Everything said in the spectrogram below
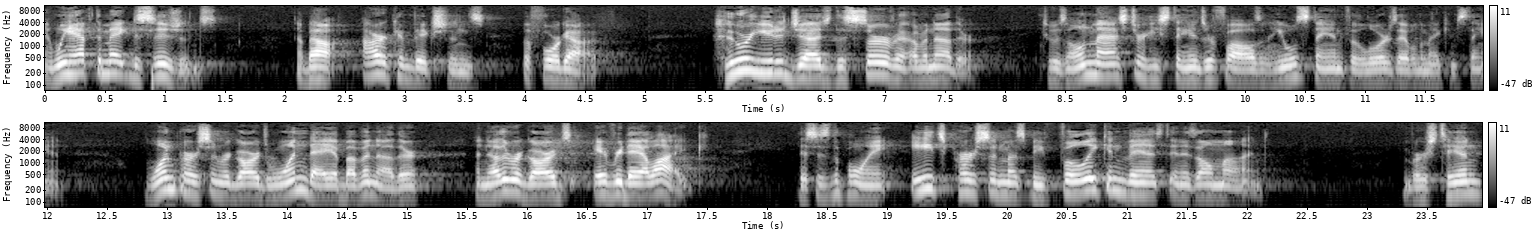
And we have to make decisions about our convictions before God. Who are you to judge the servant of another? To his own master he stands or falls, and he will stand, for the Lord is able to make him stand. One person regards one day above another, another regards every day alike. This is the point. Each person must be fully convinced in his own mind. Verse 10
